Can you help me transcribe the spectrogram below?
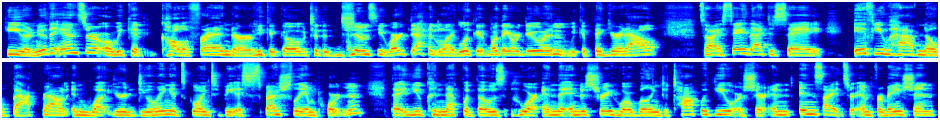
he either knew the answer or we could call a friend or he could go to the gyms he worked at and like look at what they were doing we could figure it out. So I say that to say if you have no background in what you're doing, it's going to be especially important that you connect with those who are in the industry who are willing to talk with you or share in- insights or information.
